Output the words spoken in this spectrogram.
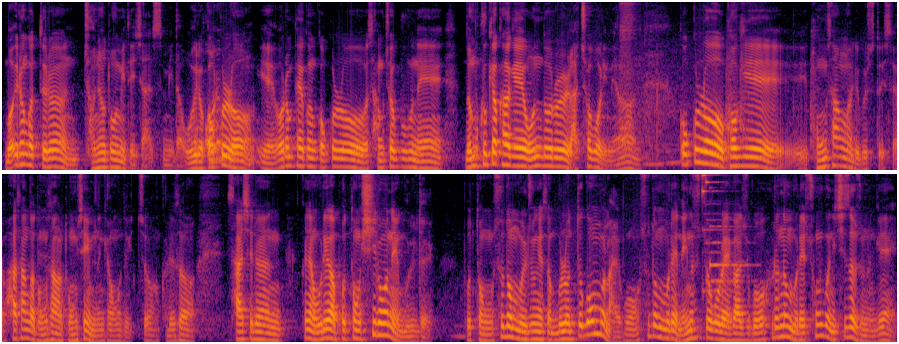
뭐 이런 것들은 전혀 도움이 되지 않습니다. 오히려 거꾸로 예, 얼음팩은 거꾸로 상처 부분에 너무 급격하게 온도를 낮춰버리면 거꾸로 거기에 동상을 입을 수도 있어요. 화상과 동상을 동시에 입는 경우도 있죠. 그래서 사실은 그냥 우리가 보통 실온의 물들 보통 수돗물 중에서 물론 뜨거운 물 말고 수돗물에 냉수 쪽으로 해가지고 흐르는 물에 충분히 씻어주는 게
